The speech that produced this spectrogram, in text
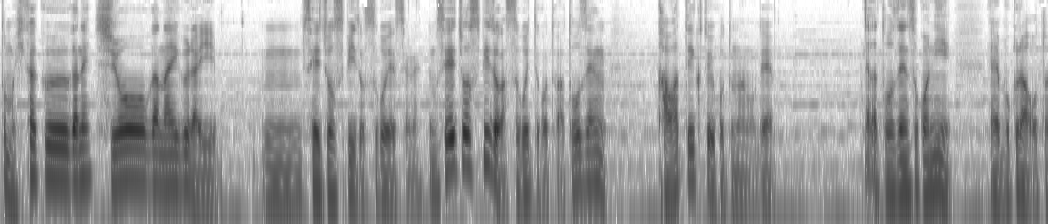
とも比較がねしようがないぐらい、うん、成長スピードすごいですよね。でも成長スピードがすごいってことは当然変わっていくということなのでだから当然そこに、えー、僕ら大人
